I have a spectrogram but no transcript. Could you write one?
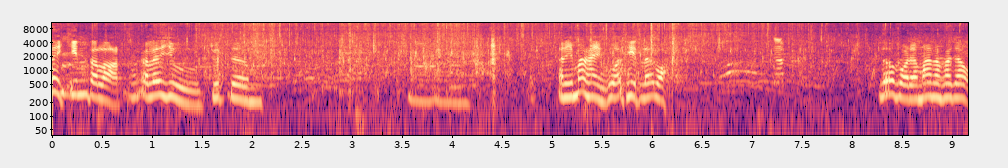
ได้กินตลอดมันก็เลยอยู่จุดเดิมอืมอันนี้มาให้หัวอาทิตย์เลยบอกเลิกบอกได้มานะเขาเจ้า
